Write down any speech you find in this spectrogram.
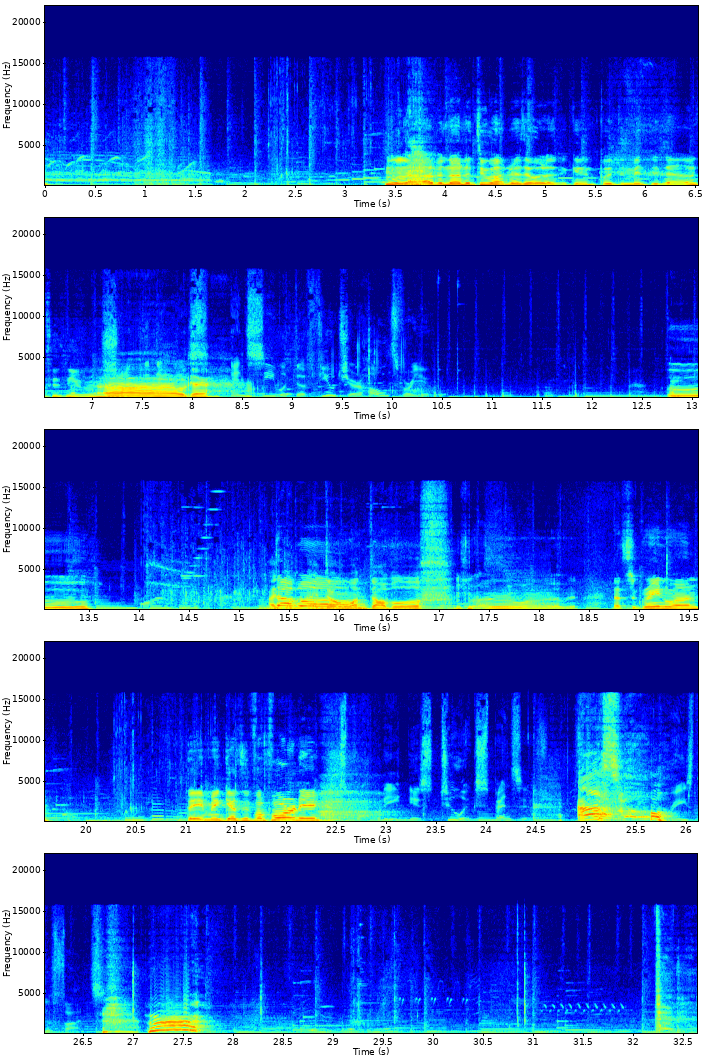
Hmm, I have another two hundred dollars. You can put them into the houses here. Ah, okay. And see what the future holds for you. Ooh. I don't, I don't want doubles. That's the green one. Damien gets it for forty. This property is too expensive. Asshole! Raise the funds.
